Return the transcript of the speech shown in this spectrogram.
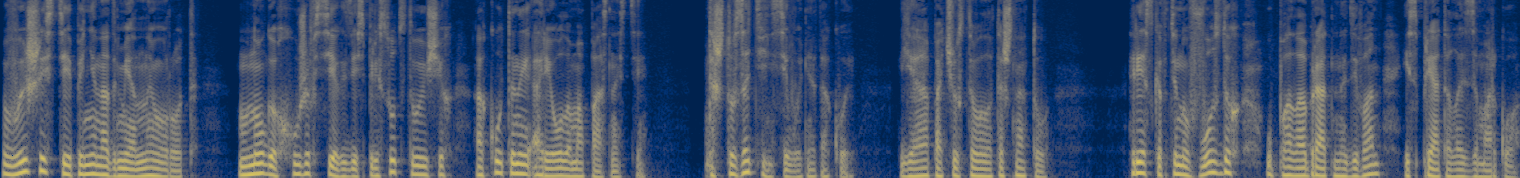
В высшей степени надменный урод. Много хуже всех здесь присутствующих, окутанный ореолом опасности. Да что за день сегодня такой? Я почувствовала тошноту. Резко втянув воздух, упала обратно на диван и спряталась за Марго.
